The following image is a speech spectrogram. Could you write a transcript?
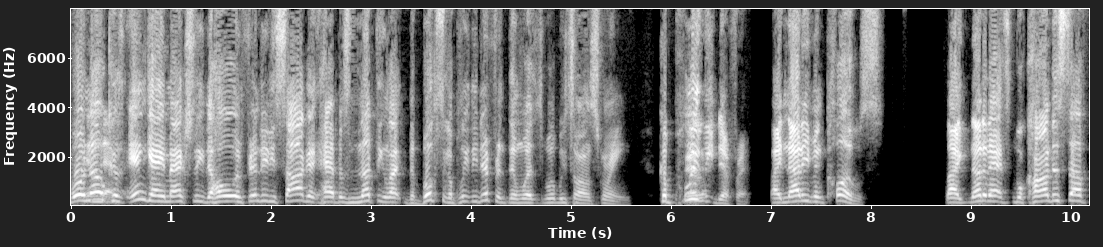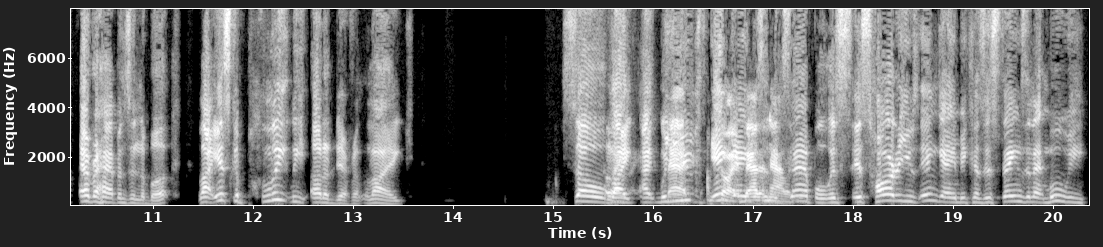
Well, no, because Endgame actually the whole Infinity Saga happens nothing like the books are completely different than what what we saw on screen. Completely different, like not even close. Like none of that Wakanda stuff ever happens in the book. Like it's completely utter different. Like so, Okay. like I, when Bad- you use Endgame bad as an analogy. example, it's it's hard to use in game because it's things in that movie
